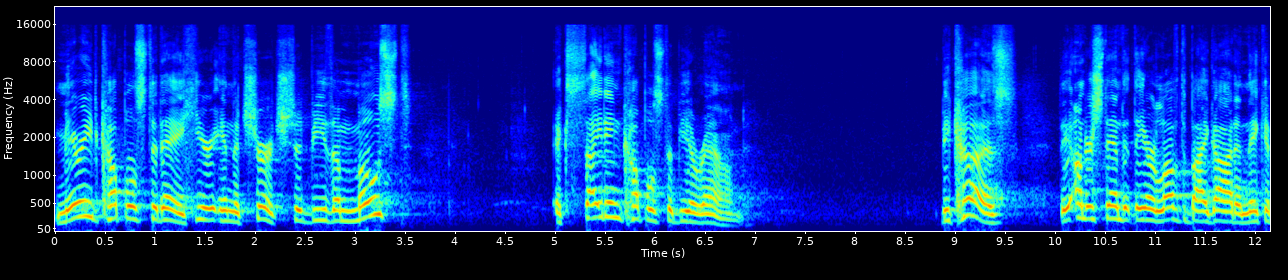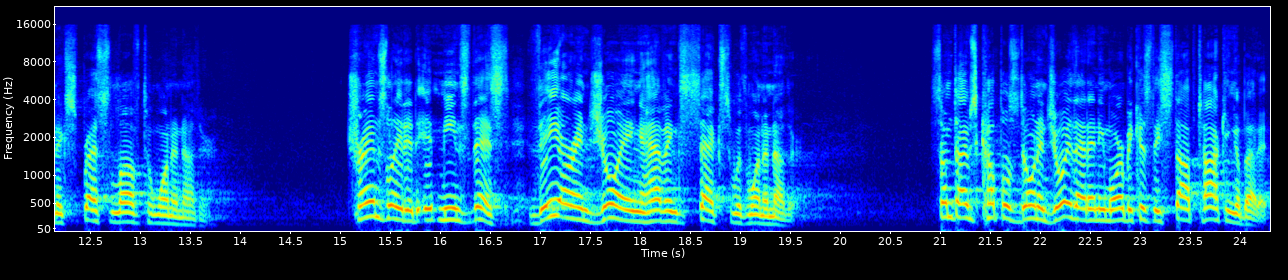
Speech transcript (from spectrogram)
Married couples today here in the church should be the most exciting couples to be around because they understand that they are loved by God and they can express love to one another. Translated, it means this they are enjoying having sex with one another. Sometimes couples don't enjoy that anymore because they stop talking about it.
